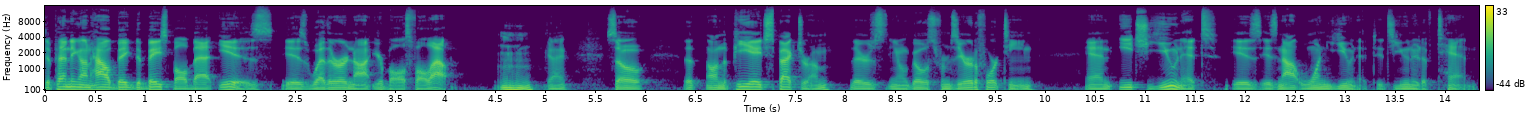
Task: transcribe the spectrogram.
depending on how big the baseball bat is, is whether or not your balls fall out. Mm-hmm. Okay, so uh, on the pH spectrum, there's you know goes from zero to 14, and each unit is is not one unit; it's a unit of 10.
